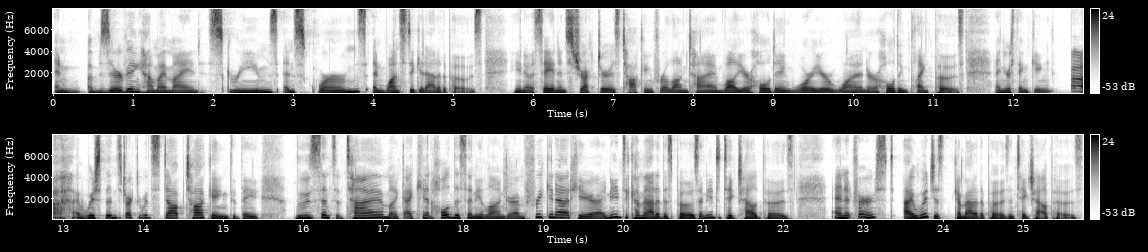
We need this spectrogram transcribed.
and observing how my mind screams and squirms and wants to get out of the pose. You know, say an instructor is talking for a long time while you're holding warrior one or holding plank pose, and you're thinking, Ah, I wish the instructor would stop talking. Did they lose sense of time? Like, I can't hold this any longer. I'm freaking out here. I need to come out of this pose. I need to take child pose. And at first, I would just come out of the pose and take child pose.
